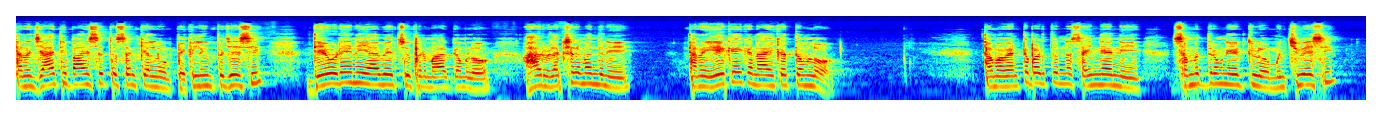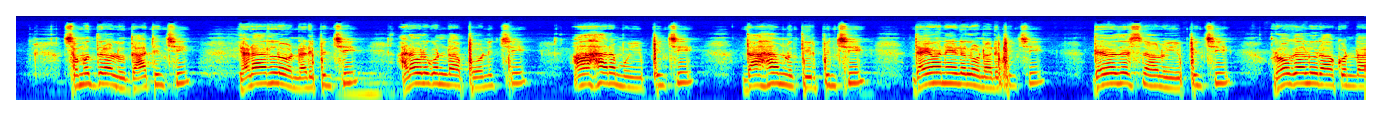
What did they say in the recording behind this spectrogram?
తన జాతి బానిసత్వ సంఖ్యలను పెకిలింపజేసి దేవుడైన యావే చూపిన మార్గంలో ఆరు లక్షల మందిని తన ఏకైక నాయకత్వంలో తమ వెంటబడుతున్న సైన్యాన్ని సముద్రం నీటిలో ముంచివేసి సముద్రాలు దాటించి ఎడారిలో నడిపించి అడవుల గుండా పోనిచ్చి ఆహారము ఇప్పించి దాహంను తీర్పించి దైవ నీడలో నడిపించి దైవ దర్శనాలు ఇప్పించి రోగాలు రాకుండా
